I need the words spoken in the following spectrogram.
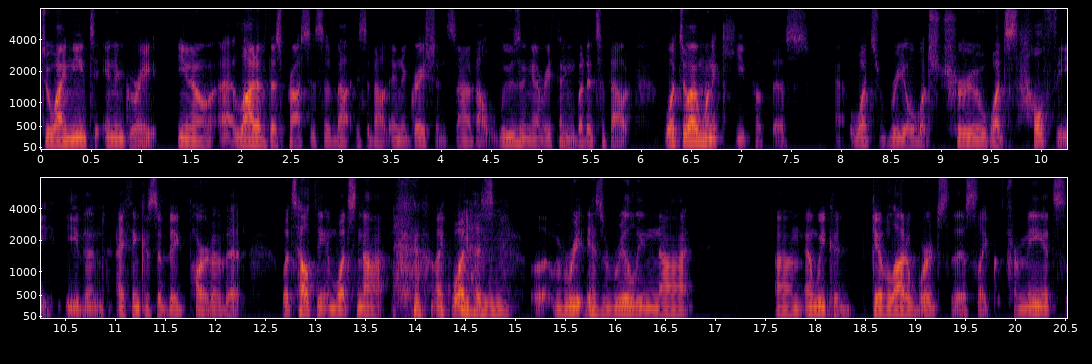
do i need to integrate? You know a lot of this process is about is about integration. It's not about losing everything but it's about what do i want to keep of this? What's real? What's true? What's healthy even i think is a big part of it. What's healthy and what's not. Like what mm-hmm. has re- is really not um, and we could give a lot of words to this. Like for me it's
